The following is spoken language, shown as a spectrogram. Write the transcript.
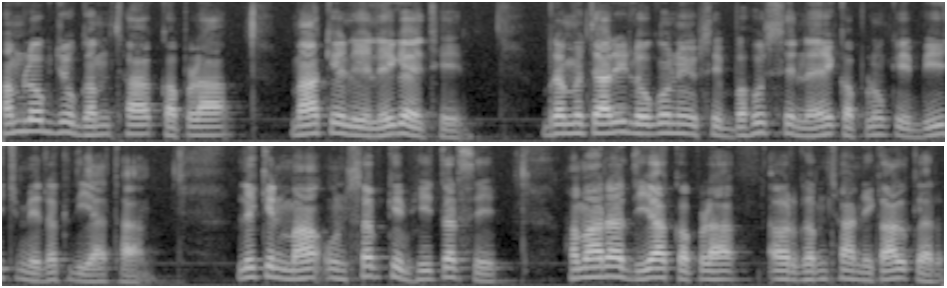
हम लोग जो गमछा कपड़ा माँ के लिए ले गए थे। ब्रह्मचारी लोगों ने उसे बहुत से नए कपड़ों के बीच में रख दिया था। लेकिन माँ उन सब के भीतर से हमारा दिया कपड़ा और गमछा निकालकर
